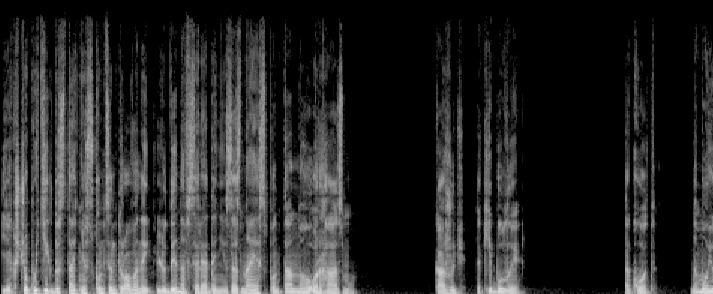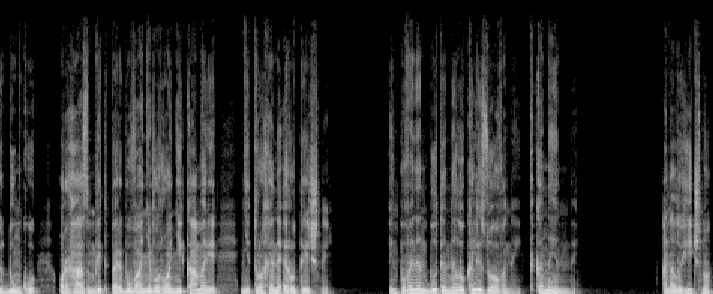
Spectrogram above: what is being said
Якщо потік достатньо сконцентрований, людина всередині зазнає спонтанного оргазму. Кажуть, такі були. Так от, на мою думку, оргазм від перебування в оргонній камері нітрохи не еротичний. Він повинен бути нелокалізований, тканинний. Аналогічно,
